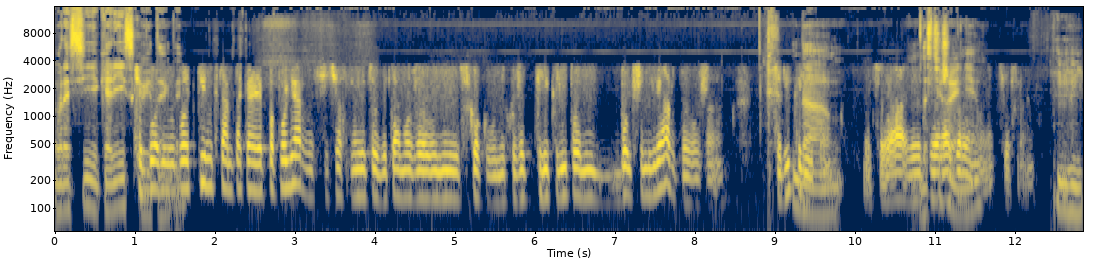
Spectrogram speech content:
в России, корейскую. Тем более, вот Пинк там такая популярность сейчас на Ютубе, там уже у них сколько, у них уже три клипа, больше миллиарда уже. Три клипа. Да. Это, это Достижение. цифра. Угу.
